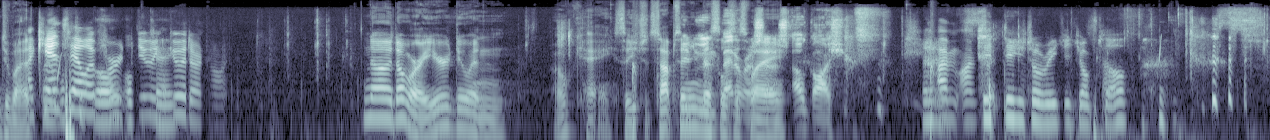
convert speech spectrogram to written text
Do what? I can't tell if we're goal? doing good or not. No, don't worry. You're doing okay. So you should stop sending missiles this way. as. Oh gosh. I'm I'm Di- Digital Reader jumps off.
